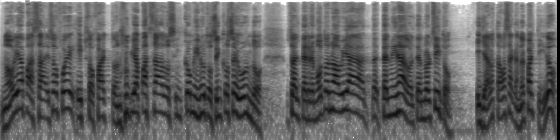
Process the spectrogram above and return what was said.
no había pasado, eso fue ipso facto, no había pasado cinco minutos, cinco segundos. O sea, el terremoto no había terminado, el temblorcito y ya lo estaba sacando el partido.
